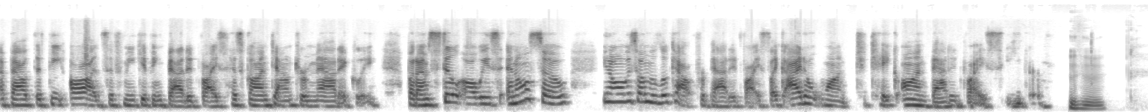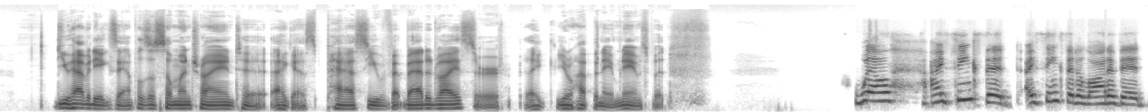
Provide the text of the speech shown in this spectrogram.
about that the odds of me giving bad advice has gone down dramatically. But I'm still always, and also, you know, always on the lookout for bad advice. Like I don't want to take on bad advice either. hmm Do you have any examples of someone trying to, I guess, pass you bad advice, or like you don't have to name names, but Well, I think that I think that a lot of it.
